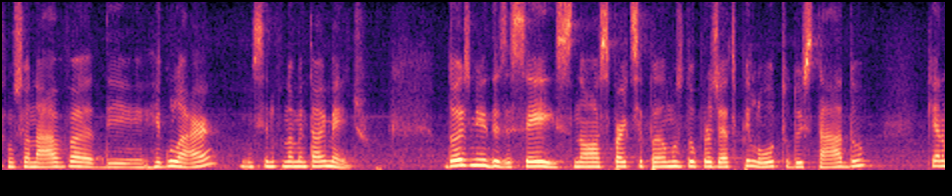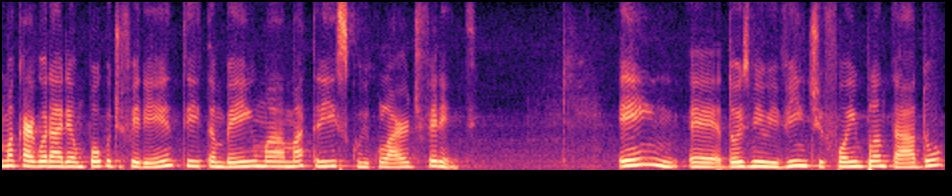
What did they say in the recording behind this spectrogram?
funcionava de regular, ensino fundamental e médio. 2016, nós participamos do projeto piloto do Estado que era uma carga horária um pouco diferente e também uma matriz curricular diferente. Em é, 2020 foi implantado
